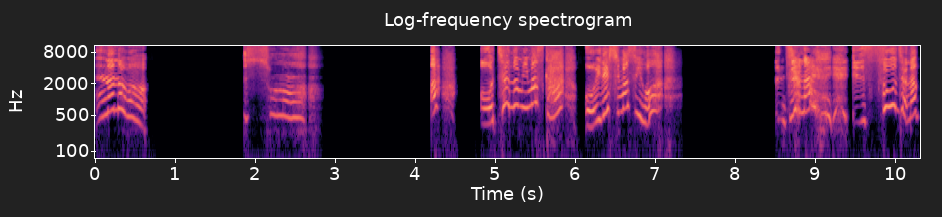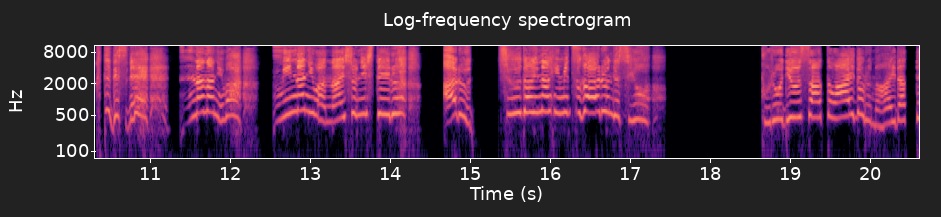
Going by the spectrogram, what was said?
ナナは、その、あ、お茶飲みますか？お入れしますよじゃないそうじゃなくてですねナナには、みんなには内緒にしている、ある重大な秘密があるんですよ。プロデューサーとアイドルの間って、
